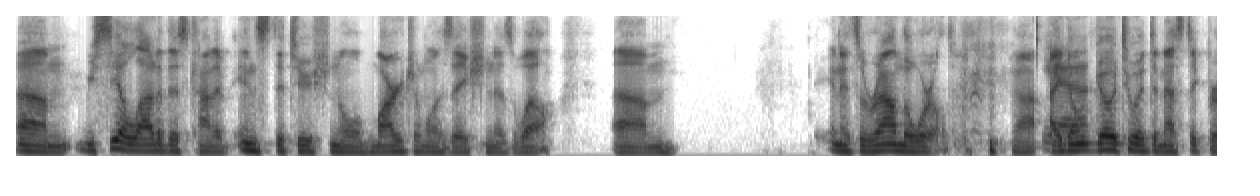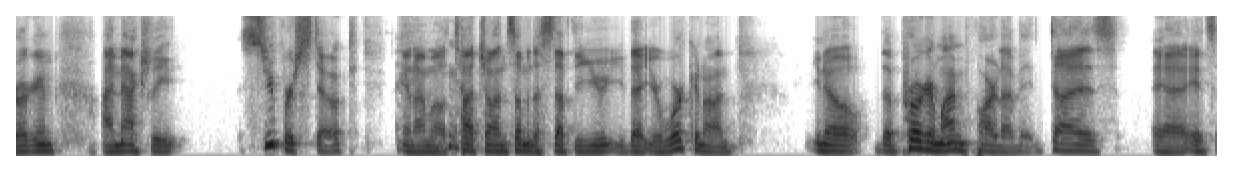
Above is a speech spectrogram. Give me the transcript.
um, we see a lot of this kind of institutional marginalization as well um, and it's around the world. uh, yeah. I don't go to a domestic program. I'm actually super stoked, and I'm going to touch on some of the stuff that you that you're working on. You know, the program I'm part of it does. Uh, it's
